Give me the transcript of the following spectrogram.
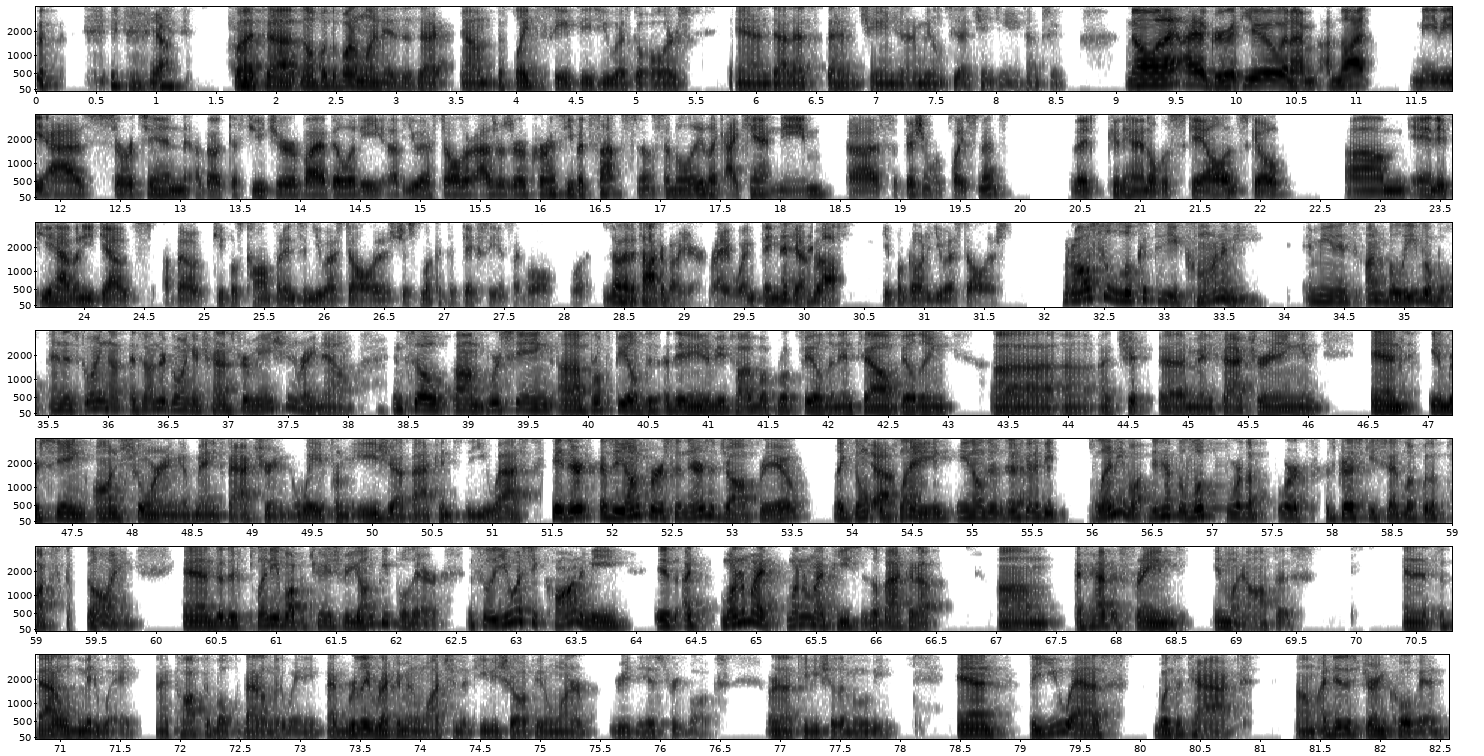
yeah but uh, no, but the bottom line is is that um, the flight to safety is U.S. dollars, and uh, that's that hasn't changed, and we don't see that changing anytime soon. No, and I, I agree with you, and I'm I'm not maybe as certain about the future viability of U.S. dollar as reserve currency, but similarly, like I can't name uh, sufficient replacement that could handle the scale and scope. Um, and if you have any doubts about people's confidence in U.S. dollars, just look at the Dixie. It's like, well, what, there's nothing to talk about here, right? When things get rough, people go to US dollars. But also look at the economy. I mean, it's unbelievable, and it's going on. It's undergoing a transformation right now. And so um, we're seeing uh, Brookfield. I did an interview talking about Brookfield and Intel building uh, a chip uh, manufacturing, and and you know we're seeing onshoring of manufacturing away from Asia back into the U.S. Hey, there as a young person, there's a job for you. Like, don't yeah. complain. You know, there, there's yeah. going to be plenty of. You have to look for the where, as Gretzky said, look where the puck's going and there's plenty of opportunities for young people there. And so the U.S. economy is I, one of my one of my pieces. I'll back it up. Um, I have it framed in my office, and it's the Battle of Midway. And I talked about the Battle of Midway. And I really recommend watching the TV show if you don't want to read the history books or not TV show, the movie. And the U.S. was attacked. Um, I did this during COVID,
